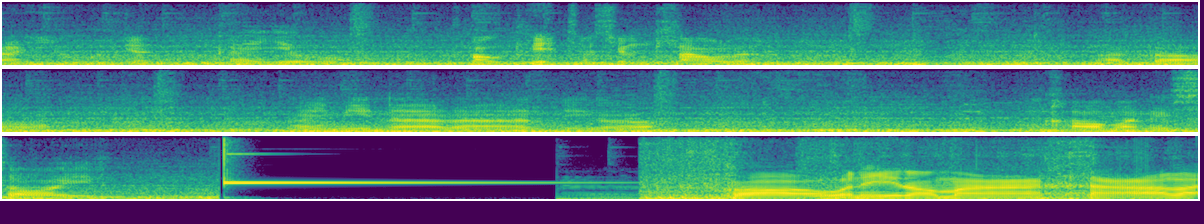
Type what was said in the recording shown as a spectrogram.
ไก่อยู่เนี่ยใครอยู่ เขาเขตจากเชิงเซาแล้วแล้วก็ไม่มีหน้าร้านนี่ก็ เข้ามาในซอย ก็วันนี้เรามาหาอะไร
